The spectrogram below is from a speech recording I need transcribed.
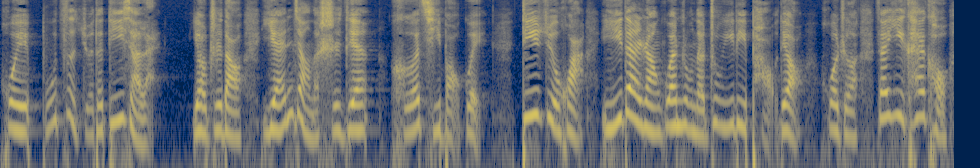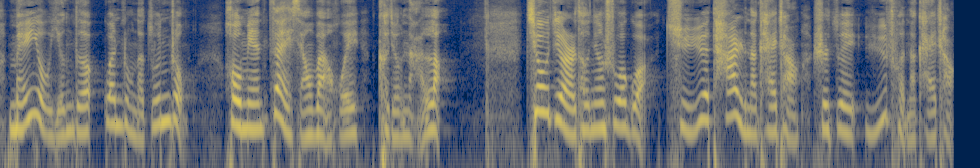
会不自觉地低下来。要知道，演讲的时间何其宝贵，第一句话一旦让观众的注意力跑掉，或者在一开口没有赢得观众的尊重，后面再想挽回可就难了。丘吉尔曾经说过：“取悦他人的开场是最愚蠢的开场。”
